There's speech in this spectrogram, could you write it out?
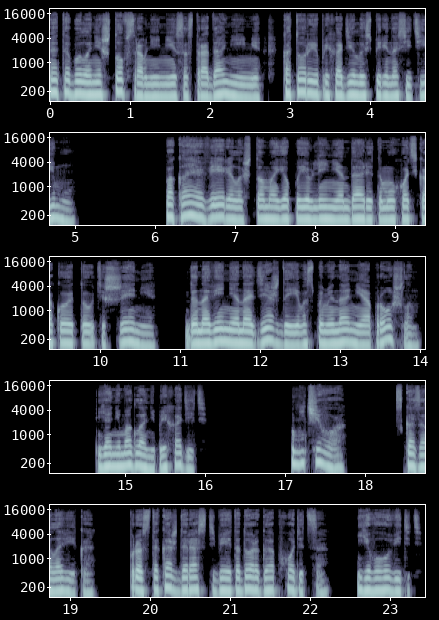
Это было ничто в сравнении со страданиями, которые приходилось переносить ему. Пока я верила, что мое появление дарит ему хоть какое-то утешение, дуновение надежды и воспоминания о прошлом, я не могла не приходить. «Ничего», — сказала Вика. «Просто каждый раз тебе это дорого обходится, его увидеть.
